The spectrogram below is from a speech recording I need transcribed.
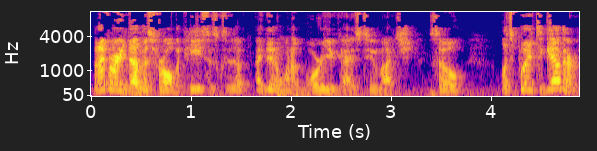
but I've already done this for all the pieces because I didn't want to bore you guys too much. So let's put it together.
